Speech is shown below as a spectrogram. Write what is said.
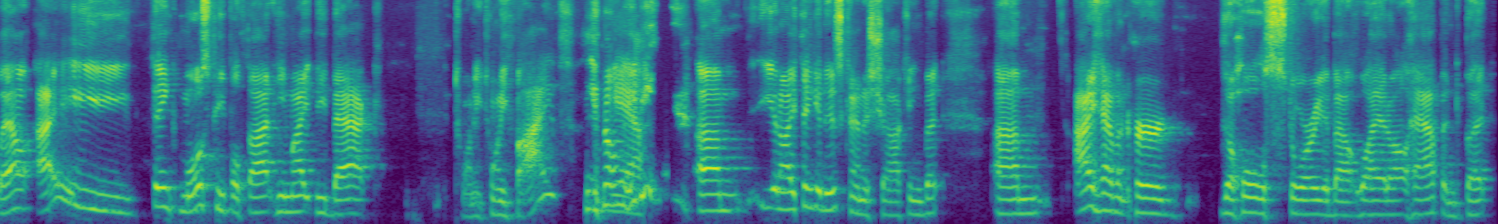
Well, I think most people thought he might be back 2025. You know, yeah. maybe. Um, you know, I think it is kind of shocking, but um, I haven't heard the whole story about why it all happened. But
